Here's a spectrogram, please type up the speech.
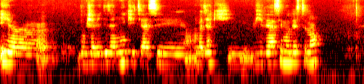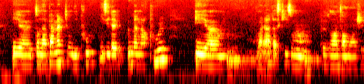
Et donc j'avais des amis qui étaient assez, on va dire, qui vivaient assez modestement. Et t'en as pas mal qui ont des poules. Ils élèvent eux-mêmes leurs poules. Et voilà, parce qu'ils ont besoin d'en manger,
